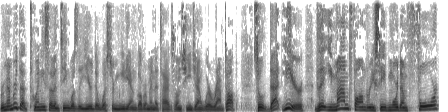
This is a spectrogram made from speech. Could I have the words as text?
Remember that 2017 was the year that Western media and government attacks on Xinjiang were ramped up. So that year, the Imam Fund received more than 4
